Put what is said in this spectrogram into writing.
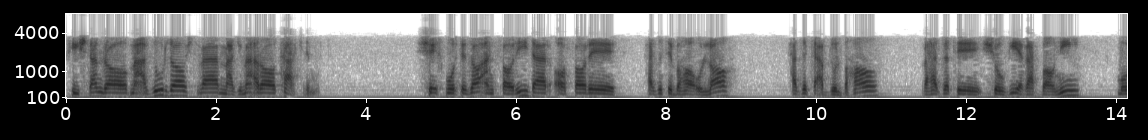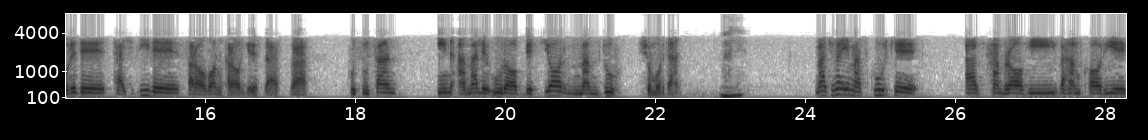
خیشتن را معذور داشت و مجمع را ترک نمود. شیخ مرتضا انصاری در آثار حضرت بهاءالله حضرت عبدالبها و حضرت شوقی ربانی مورد تجلیل فراوان قرار گرفته است و خصوصا این عمل او را بسیار ممدوح شمردند بله. مجمع مذکور که از همراهی و همکاری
